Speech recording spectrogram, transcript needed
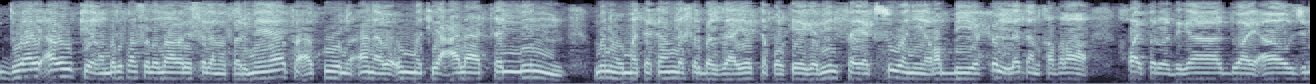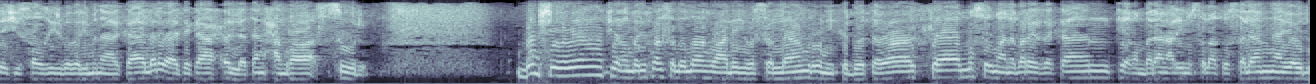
دواي أو في غمري صلى الله عليه وسلم فرمي فأكون أنا وأمتي على تل من أمة كاملة سر برزايك تقول كي قبين فيكسوني ربي حلة خضراء. خواي فرودقار دواي أو جليشي صوزيج ببري مناكا لروايتك حلة حمراء سور. بمشي في غنبري صلى الله عليه وسلم روني كدوتوا كمسلمان برز كان في غنبران عليه الصلاة والسلام نا يعود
